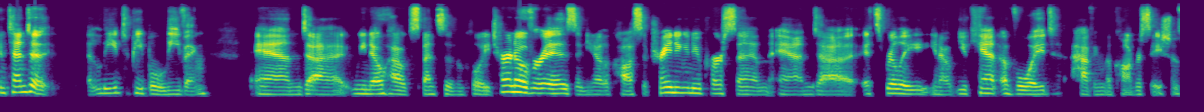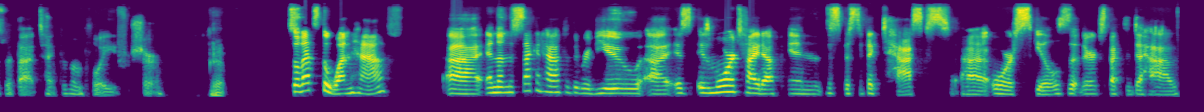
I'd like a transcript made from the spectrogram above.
can tend to lead to people leaving. And uh, we know how expensive employee turnover is, and you know the cost of training a new person. And uh, it's really, you know, you can't avoid having the conversations with that type of employee for sure. Yep. So that's the one half. Uh, and then the second half of the review uh, is is more tied up in the specific tasks uh, or skills that they're expected to have.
